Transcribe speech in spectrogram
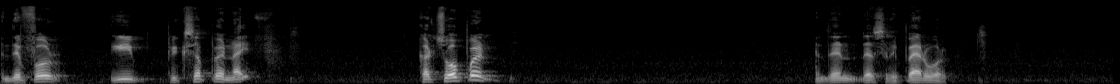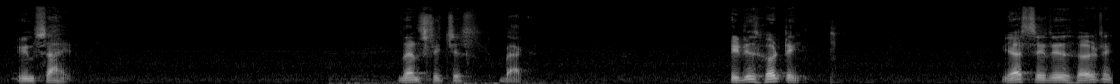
And therefore, he picks up a knife, cuts open, and then there's repair work inside. Then stitches back. It is hurting. Yes, it is hurting.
